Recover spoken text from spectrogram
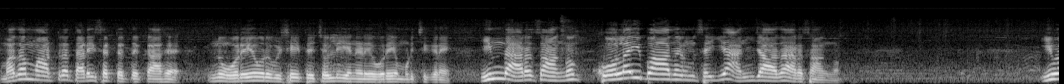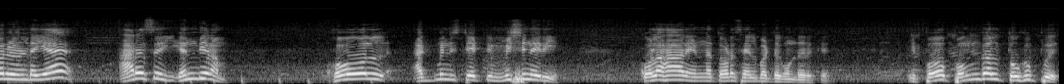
மதம் மாற்ற தடை சட்டத்துக்காக. இன்னும் ஒரே ஒரு விஷயத்தை சொல்லி என்னுடைய உரையை முடிச்சுக்கிறேன். இந்த அரசாங்கம் கொலை பாதகம் செய்ய அஞ்சாத அரசாங்கம். இவர்களுடைய அரசு எந்திரம் ஹோல் அட்மினிஸ்ட்ரேட்டிவ் மிஷினரி கொலகார எண்ணத்தோட செயல்பட்டு கொண்டு இருக்கு இப்போ பொங்கல் தொகுப்பு.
